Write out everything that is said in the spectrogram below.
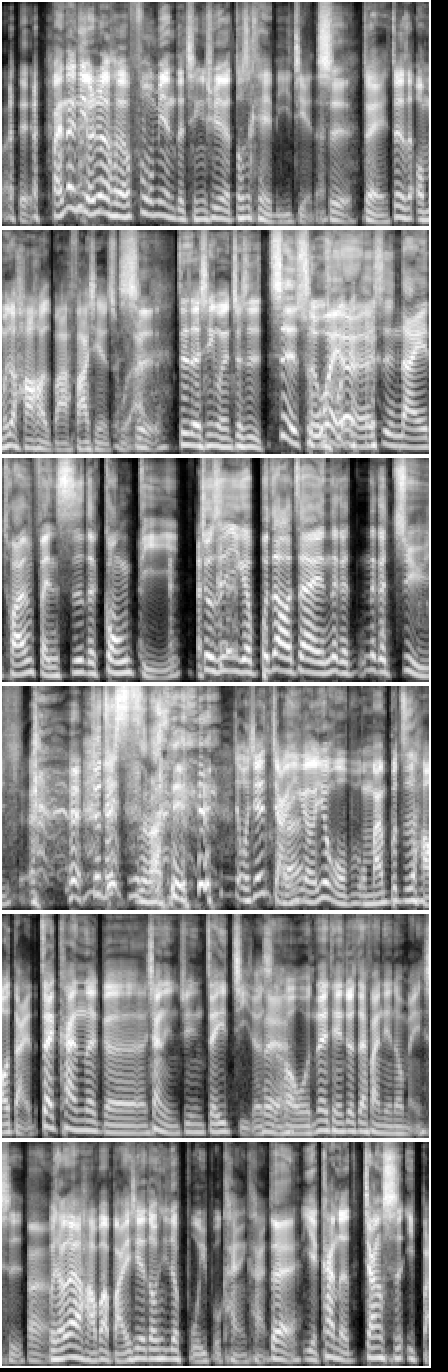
了。对，反正你有任何负面的情绪的，都是可以理解的。是对，这个我们就好好的把它发泄出来。是这则新闻就是事出谓二，是奶团粉丝的公敌，就是一个不知道在那个 那个剧 就去死吧你。我先讲一个，因为我我蛮不知好歹的，在看那个向井君这一集的时候，我那天就在饭店都没事，我想说好不好，把一些东西都补一补看一看。对，也看了《僵尸一百》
